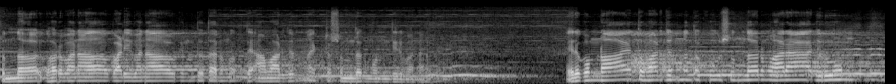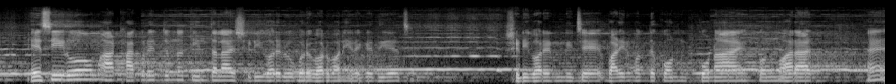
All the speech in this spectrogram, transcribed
সুন্দর ঘর বানাও, বাড়ি বানাও, কিন্তু তার মধ্যে আমার জন্য একটা সুন্দর মন্দির বানাও। এরকম নয়, তোমার জন্য তো খুব সুন্দর মহারাজ, রুম, এসি, রুম, আর ঠাকুরের জন্য তিনতলায় সিঁড়ি ঘরের উপরে ঘর বানিয়ে রেখে দিয়েছে। সিঁড়ি ঘরের নিচে বাড়ির মধ্যে কোন কোনায়, কোন মহারাজ হ্যাঁ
